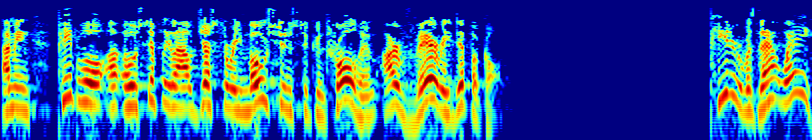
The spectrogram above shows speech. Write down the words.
I mean, people uh, who simply allow just their emotions to control him are very difficult. Peter was that way.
